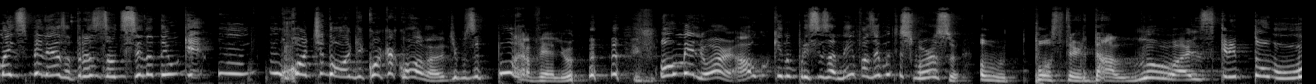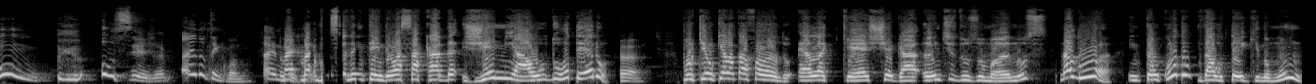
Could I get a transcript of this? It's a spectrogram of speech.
mas beleza, a transição de cena tem o quê? Um, um hot dog Coca-Cola. Tipo, você, porra, velho. Ou melhor, algo que não precisa nem fazer muito esforço. O pôster da lua escrito Moon. Ou seja, aí não tem como. Não Mas, tem mas você não entendeu a sacada genial do roteiro. como. Porque o que ela tá falando? Ela quer chegar antes dos humanos na Lua. Então, quando dá o take no Moon,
